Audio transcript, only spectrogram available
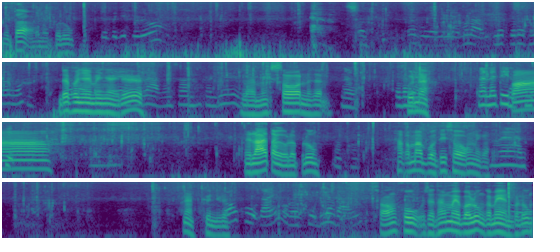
แม่ต้าเนี่ยปะลุงเดี๋ยวไปดิบไปดูเออเออมันใหญ่มันใหญ่เล็กก็ได้เท่านั้นเนาะได้พ่อใหญ่แม่ใหญ่เด้อลากมันซ่อนกันเด้อลายแมงซ้อนนะท่านนั่นคุณน่ะนั่นได้ตีนปลาในร้ายเติบเลยปะลุงหักกันมาบนที่สองนี่ก็แม่นนั่นขึ้นอยู่เลย ต้องขู่ได้เอาไปขู่เดียวได้ สองคู่ส่วนทั้งแม่บอลุงกับแม่นปะลุง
